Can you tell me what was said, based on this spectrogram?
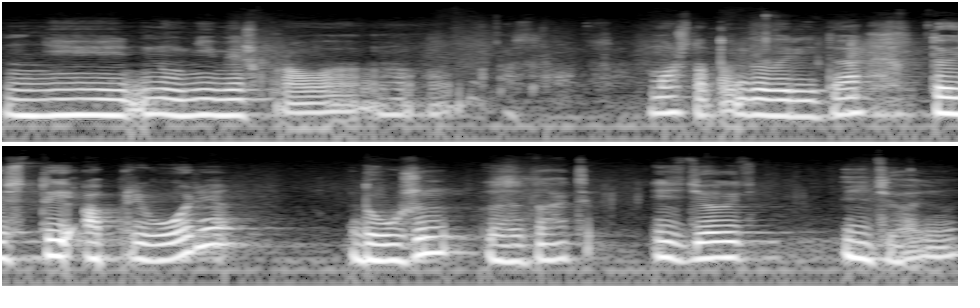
не, ну, не имеешь права э, обосраться. Можно так говорить, да? То есть ты априори должен знать и сделать идеально.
